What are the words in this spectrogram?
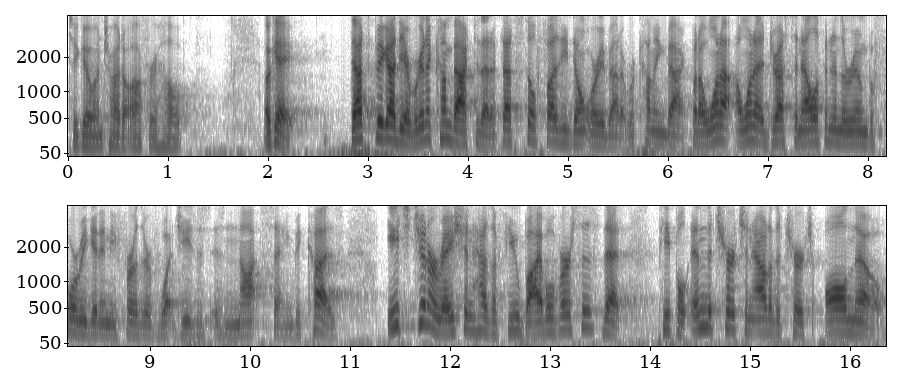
to go and try to offer help. Okay, that's big idea. We're going to come back to that. If that's still fuzzy, don't worry about it. We're coming back. But I want to I want to address an elephant in the room before we get any further of what Jesus is not saying because each generation has a few Bible verses that people in the church and out of the church all know.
